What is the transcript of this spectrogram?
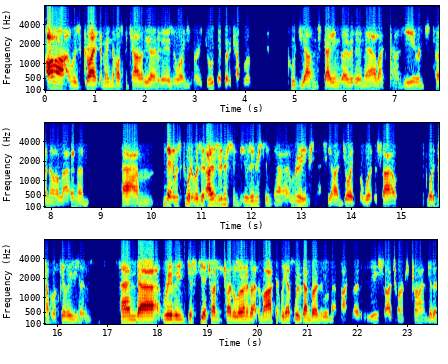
Oh, it was great. I mean, the hospitality over there is always very good. They've got a couple of good young stallions over there now, like Brazier and Tono Aladdin, and um, yeah, it was good. It was it was interesting. It was interesting, uh, really interesting actually. I enjoyed the work the sale. Bought a couple of fillies and and uh, really just yeah try to try to learn about the market. We have we've done very little in that market over the years, so I just wanted to try and get a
